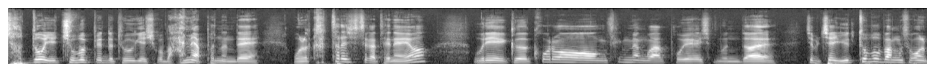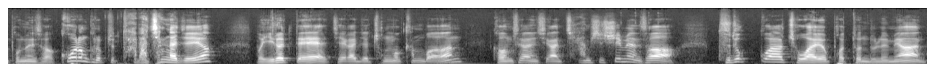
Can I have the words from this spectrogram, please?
저도 이 주부뼈도 두고 계시고 마음이 아팠는데 오늘 카타르시스가 되네요. 우리 그 코롱 생명과학 보유해 계신 분들 지금 제 유튜브 방송을 보면서 코롱 그룹도 다 마찬가지예요. 뭐 이럴 때 제가 이제 종목 한번 검색하는 시간 잠시 쉬면서 구독과 좋아요 버튼 누르면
